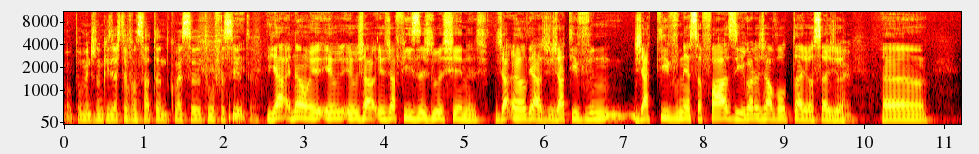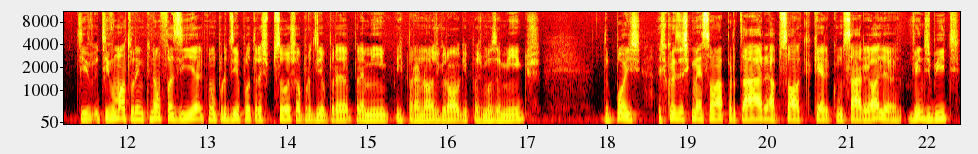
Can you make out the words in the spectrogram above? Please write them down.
ou pelo menos não quiseste avançar tanto com essa tua faceta. Yeah, não, eu, eu, já, eu já fiz as duas cenas. Já, aliás, já tive, já tive nessa fase e agora já voltei. Ou seja, Ok. ah, tive, tive uma altura em que não fazia, que não produzia para outras pessoas, só produzia para, para mim e para nós, Grog, e para os meus amigos. Depois as coisas começam a apertar, há pessoal que quer começar, olha, vendes beats.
